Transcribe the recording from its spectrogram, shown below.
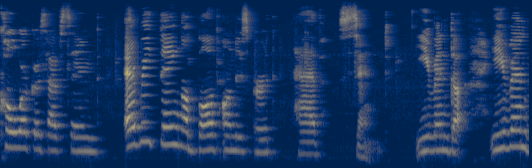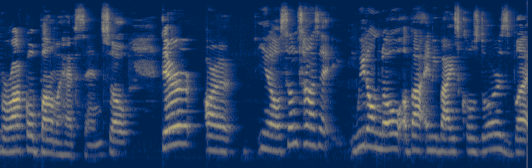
co-workers have sinned, everything above on this earth have sinned. Even the, even Barack Obama have sinned. So there are, you know, sometimes it, we don't know about anybody's closed doors, but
